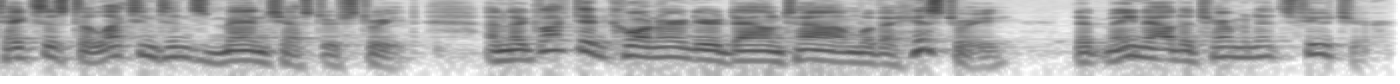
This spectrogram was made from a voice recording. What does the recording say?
takes us to Lexington's Manchester Street, a neglected corner near downtown with a history that may now determine its future.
